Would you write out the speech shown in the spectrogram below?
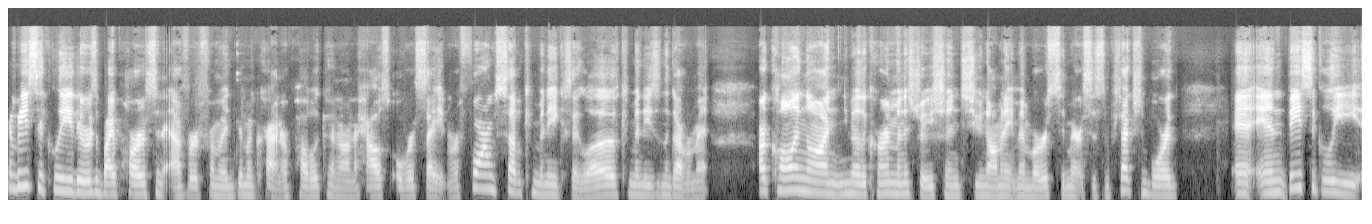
And basically there was a bipartisan effort from a democrat and republican on a house oversight and reform subcommittee because i love committees in the government are calling on you know the current administration to nominate members to merit system protection board and, and basically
